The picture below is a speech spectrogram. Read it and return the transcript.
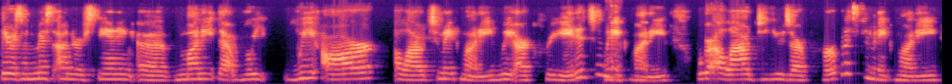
there's a misunderstanding of money that we we are allowed to make money. We are created to make money. We're allowed to use our purpose to make money.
